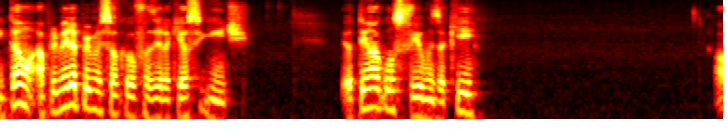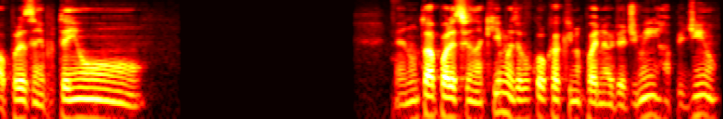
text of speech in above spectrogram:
Então, a primeira permissão que eu vou fazer aqui é o seguinte. Eu tenho alguns filmes aqui. Ó, por exemplo, tenho... É, não está aparecendo aqui, mas eu vou colocar aqui no painel de admin rapidinho.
